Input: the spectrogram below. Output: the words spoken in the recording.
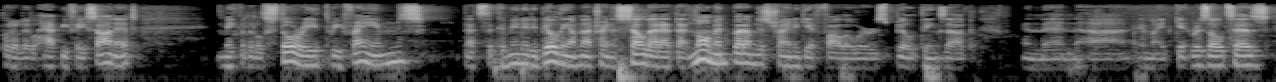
put a little happy face on it make a little story three frames that's the community building. I'm not trying to sell that at that moment, but I'm just trying to get followers, build things up, and then uh, it might get results as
